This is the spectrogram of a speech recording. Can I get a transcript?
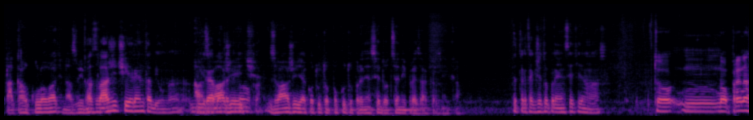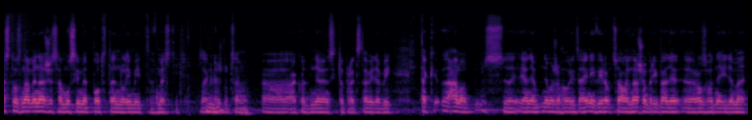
nakalkulovať, nazvime A zvážiť, či je rentabilná. A zvážiť, zvážiť, ako túto pokutu preniesie do ceny pre zákazníka. Petr, takže to prenesiete na nás? To, mm, no pre nás to znamená, že sa musíme pod ten limit vmestiť za mhm. každú cenu. A ako neviem si to predstaviť, aby... Tak áno, ja ne, nemôžem hovoriť za iných výrobcov, ale v našom prípade e, rozhodne ideme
